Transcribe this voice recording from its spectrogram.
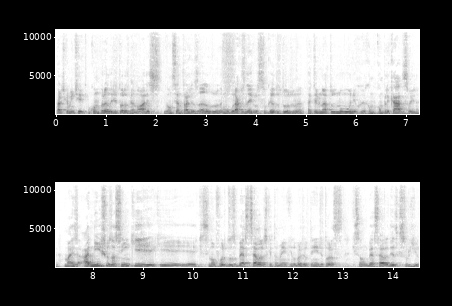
praticamente comprando editoras menores e vão centralizando, né? como buracos negros, sugando tudo, né? Vai terminar tudo num único, é complicado isso aí, né? Mas há nichos assim que, que, que se não for dos best-sellers, que também aqui no Brasil tem editoras que são best-sellers desde que surgiram,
